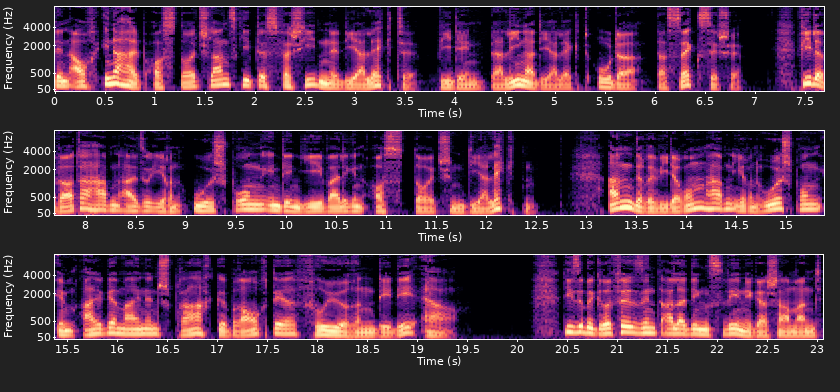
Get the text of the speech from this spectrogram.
Denn auch innerhalb Ostdeutschlands gibt es verschiedene Dialekte, wie den Berliner Dialekt oder das Sächsische. Viele Wörter haben also ihren Ursprung in den jeweiligen ostdeutschen Dialekten. Andere wiederum haben ihren Ursprung im allgemeinen Sprachgebrauch der früheren DDR. Diese Begriffe sind allerdings weniger charmant,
